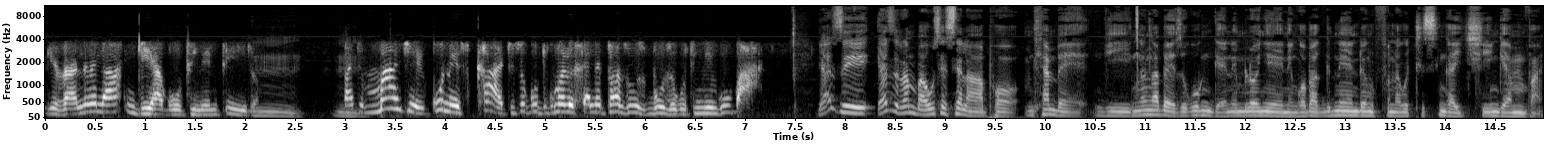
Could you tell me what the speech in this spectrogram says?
ngizalela ngiyakuphi nempilo Mm. But manje kunesikhathi sokuthi kumele uhlale phansi uzibuze ukuthi ngingubani yazi yazi ramba useselapho mhlambe ngincancabeze ukungena emlonyeni ngoba kunento engifuna ukuthi singayichingi emva.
